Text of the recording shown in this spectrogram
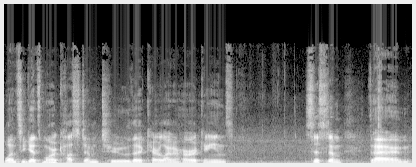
once he gets more accustomed to the Carolina Hurricanes system, then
